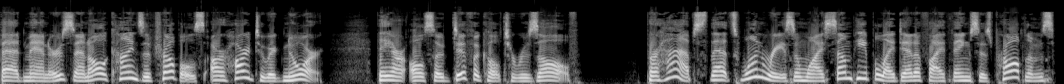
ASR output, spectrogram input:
bad manners, and all kinds of troubles are hard to ignore. They are also difficult to resolve. Perhaps that's one reason why some people identify things as problems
